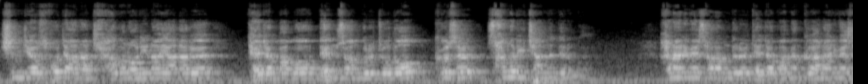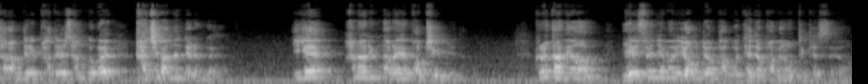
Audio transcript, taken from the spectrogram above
심지어 소자 하나 작은 어린아이 하나를 대접하고 냉수 한 그릇 줘도 그것을 상을 잃지 않는다는 거예요. 하나님의 사람들을 대접하면 그 하나님의 사람들이 받을 상급을 같이 받는다는 거예요. 이게 하나님 나라의 법칙입니다. 그렇다면 예수님을 영접하고 대접하면 어떻겠어요?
